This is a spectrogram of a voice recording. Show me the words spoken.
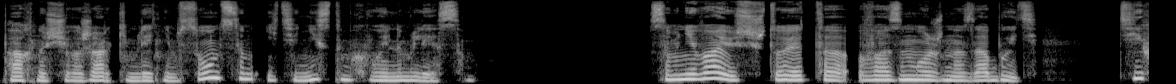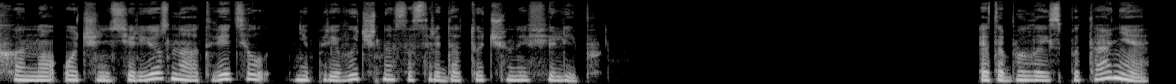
пахнущего жарким летним солнцем и тенистым хвойным лесом. Сомневаюсь, что это возможно забыть. Тихо, но очень серьезно ответил непривычно сосредоточенный Филипп. Это было испытание?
